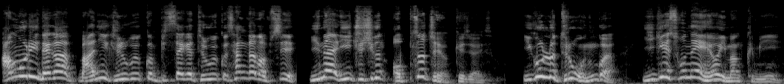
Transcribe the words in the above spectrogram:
아무리 내가 많이 들고 있건 비싸게 들고 있건 상관없이 이날 이 주식은 없어져요 계좌에서. 이걸로 들어오는 거야. 이게 손해예요 이만큼이.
